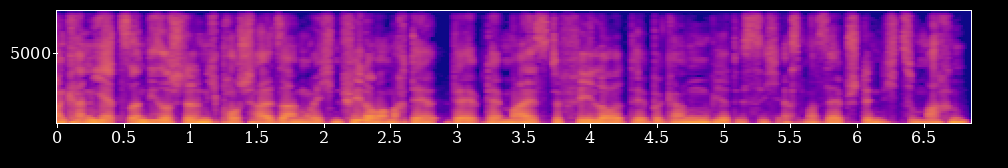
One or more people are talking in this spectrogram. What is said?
Man kann jetzt an dieser Stelle nicht pauschal sagen, welchen Fehler man macht. Der, der, der meiste Fehler, der begangen wird, ist, sich erstmal selbstständig zu machen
